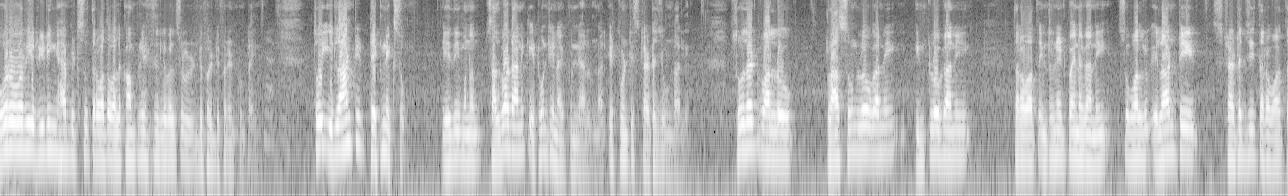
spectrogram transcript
ఓవర్ ఓవర్ ఈ రీడింగ్ హ్యాబిట్స్ తర్వాత వాళ్ళ కాంపిటీషన్ లెవెల్స్ డిఫరెంట్ డిఫరెంట్ ఉంటాయి. సో ఇలాంటి టెక్నిక్స్ ఏది మనం చదవడానికి ఎటువంటి నైపుణ్యాలు ఉండాలి ఎటువంటి స్ట్రాటజీ ఉండాలి. సో దట్ వాళ్ళు క్లాస్ రూమ్లో కానీ ఇంట్లో కానీ తర్వాత ఇంటర్నెట్ పైన కానీ సో వాళ్ళు ఎలాంటి స్ట్రాటజీ తర్వాత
